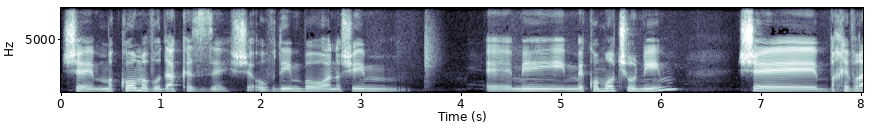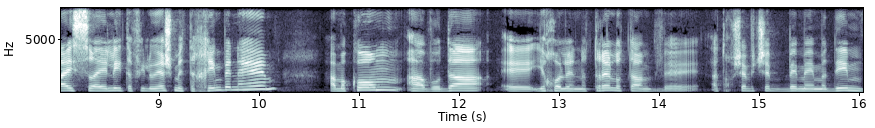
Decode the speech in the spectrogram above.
שמקום עבודה כזה, שעובדים בו אנשים אה, ממקומות שונים, שבחברה הישראלית אפילו יש מתחים ביניהם, המקום העבודה אה, יכול לנטרל אותם, ואת חושבת שבממדים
